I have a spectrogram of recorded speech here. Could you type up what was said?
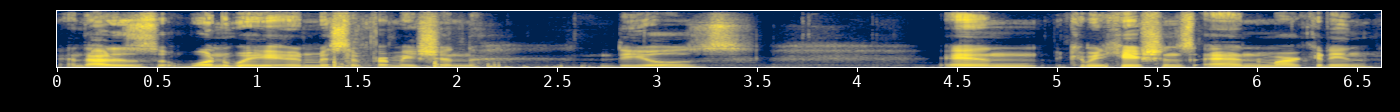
And that is one way in misinformation deals in communications and marketing,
